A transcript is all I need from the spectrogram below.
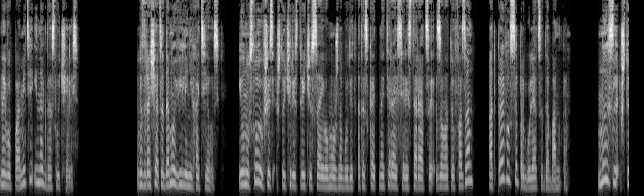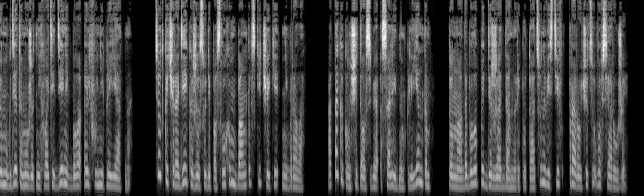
на его памяти иногда случались. Возвращаться домой Вилли не хотелось, и он, условившись, что через три часа его можно будет отыскать на террасе ресторации «Золотой фазан», отправился прогуляться до банка. Мысль, что ему где-то может не хватить денег, была эльфу неприятна. Тетка-чародейка же, судя по слухам, банковские чеки не брала. А так как он считал себя солидным клиентом, то надо было поддержать данную репутацию, навестив пророчицу во всеоружии,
